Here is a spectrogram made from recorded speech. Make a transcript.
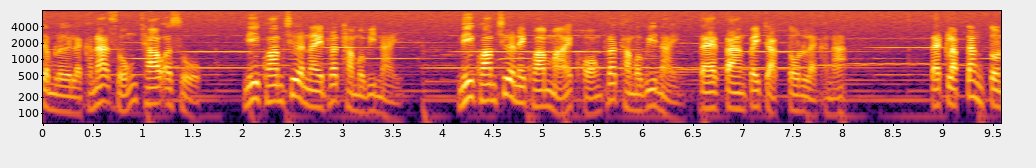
จำเลยและคณะสงฆ์ชาวอโศก มีความเชื่อในพระธรรมวินัย มีความเชื่อในความหมายของพระธรรมวินัย แตกต่างไปจากตนและคณะ แต่กลับตั้งตน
